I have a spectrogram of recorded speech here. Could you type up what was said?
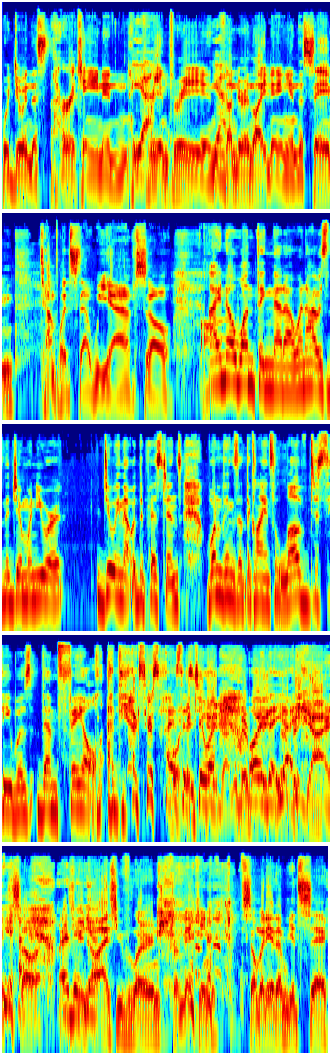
were doing this hurricane and yeah. three and three and yeah. thunder and lightning and the same templates that we have. So uh, I know one thing that uh, when I was in the gym when you were doing that with the Pistons, one of the things that the clients loved to see was them fail at the exercises oh, too. I mean, they're, big, the, they're big guys. Yeah. So as you know, as you've learned from making so many of them get sick,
